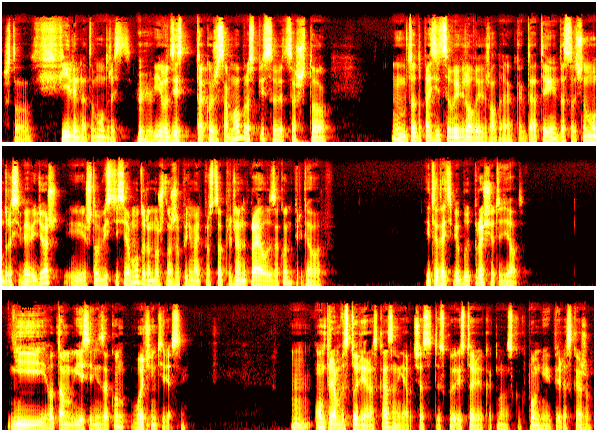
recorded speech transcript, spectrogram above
Что филин — это мудрость. Мгм. И вот здесь такой же самый образ вписывается, что вот эта позиция выиграл-выиграл, да, когда ты достаточно мудро себя ведешь, и чтобы вести себя мудро, нужно же понимать просто определенные правила и закон переговоров. И тогда тебе будет проще это делать. И вот там есть один закон очень интересный. Он прям в истории рассказан. Я вот сейчас эту историю, как, ну, насколько помню, ее перескажу.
